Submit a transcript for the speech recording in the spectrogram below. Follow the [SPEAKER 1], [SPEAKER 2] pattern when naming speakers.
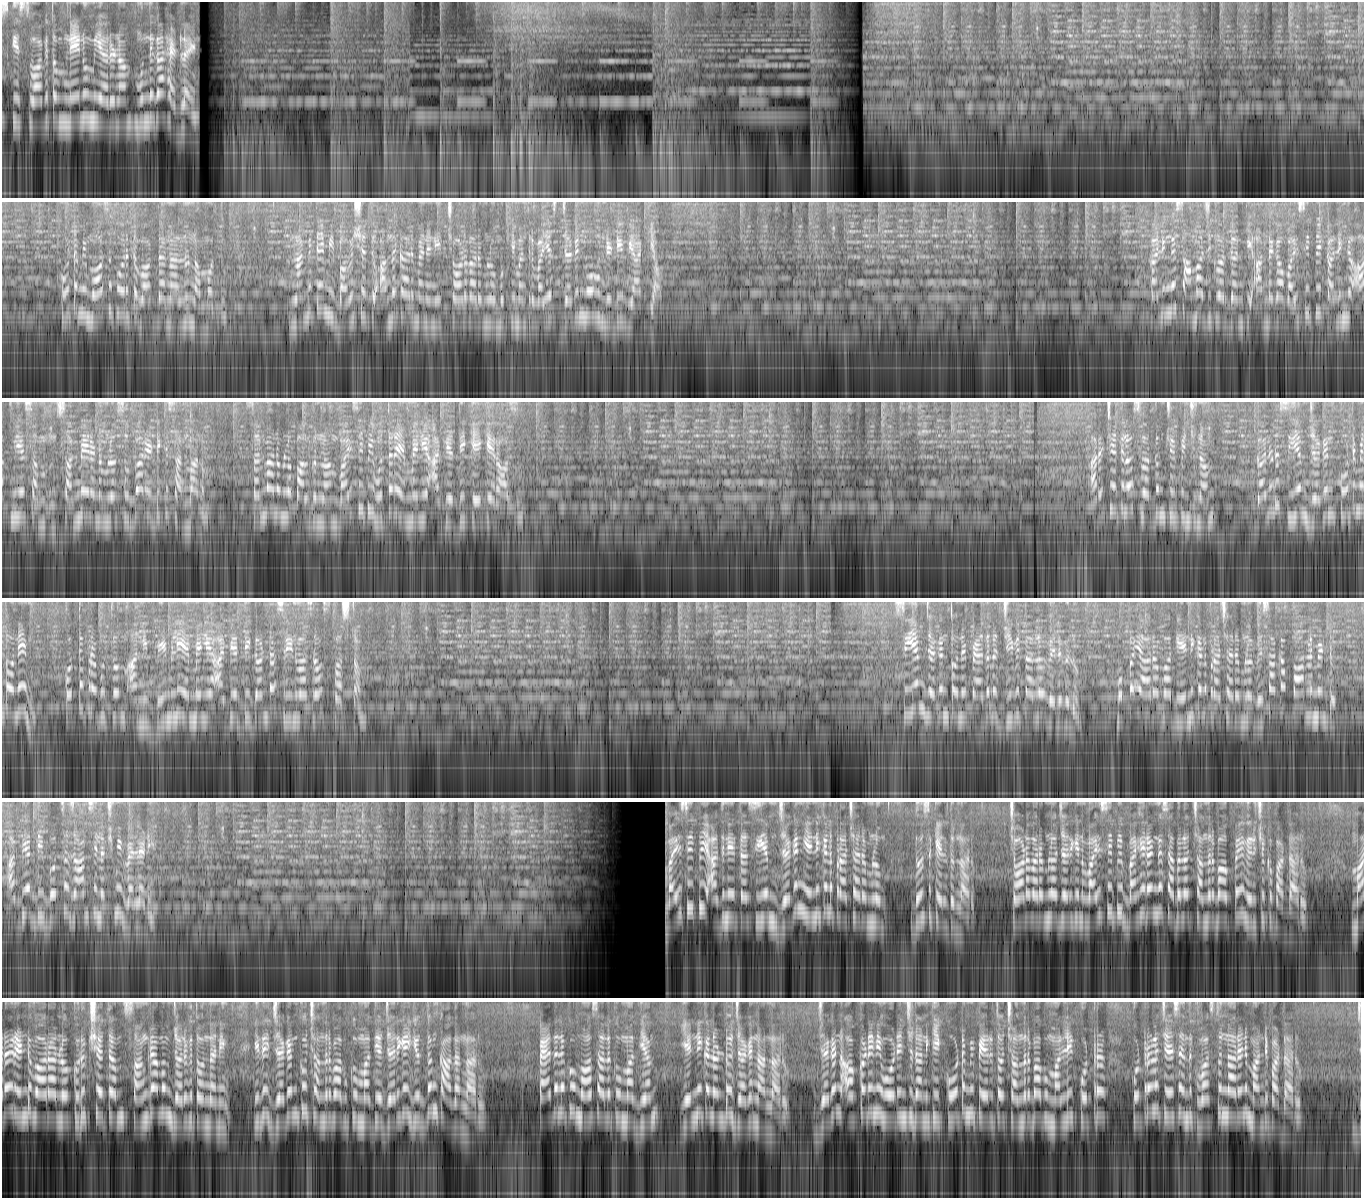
[SPEAKER 1] న్యూస్కి స్వాగతం. నేను మీ అరుణ. ముందుగా హెడ్లైన్. కూటమి మోసపూరిత వాగ్దానాలను నమ్మొద్దు. నమ్మితే మీ భవిష్యత్తు అంధకారమేనని చోడవరంలో ముఖ్యమంత్రి వైఎస్ జగన్మోహన్ రెడ్డి వ్యాఖ్య. కళింగ సామాజిక వర్గానికి అండగా వైసీపీ కళింగ ఆత్మీయ సమ్మేళనంలో సుబ్బారెడ్డికి సన్మానం. సన్మానంలో పాల్గొన్న వైసీపీ ఉత్తర ఎమ్మెల్యే అభ్యర్థి కేకే రాజు. అరచేతిలో స్వర్గం చూపించిన గనుడు సీఎం జగన్ కూటమితోనే కొత్త ప్రభుత్వం అని భీమిలి ఎమ్మెల్యే అభ్యర్థి గంటా శ్రీనివాసరావు స్పష్టం. సీఎం జగన్తోనే పేదల జీవితాల్లో వెలుగులు. ముప్పై ఆరవ వార్డు ఎన్నికల ప్రచారంలో విశాఖ పార్లమెంటు అభ్యర్థి బొత్స ఝాన్సీ లక్ష్మి వెల్లడి. వైసీపీ అధినేత సీఎం జగన్ ఎన్నికల ప్రచారంలో దూసుకెళ్తున్నారు. చోడవరంలో జరిగిన వైసీపీ బహిరంగ సభలో చంద్రబాబుపై విరుచుకుపడ్డారు. మరో రెండు వారాల్లో కురుక్షేత్రం సంగ్రామం జరుగుతోందని ఇది జగన్కు చంద్రబాబుకు మధ్య జరిగే యుద్ధం కాదన్నారు. పేదలకు మోసాలకు మధ్య ఎన్నికలంటూ జగన్ అన్నారు. జగన్ ఒక్కడిని ఓడించడానికి కూటమి పేరుతో చంద్రబాబు మళ్ళీ కుట్ర కుట్రలు చేసేందుకు వస్తున్నారని మండిపడ్డారు.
